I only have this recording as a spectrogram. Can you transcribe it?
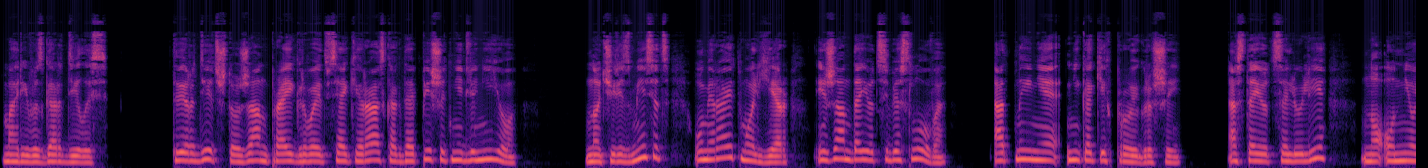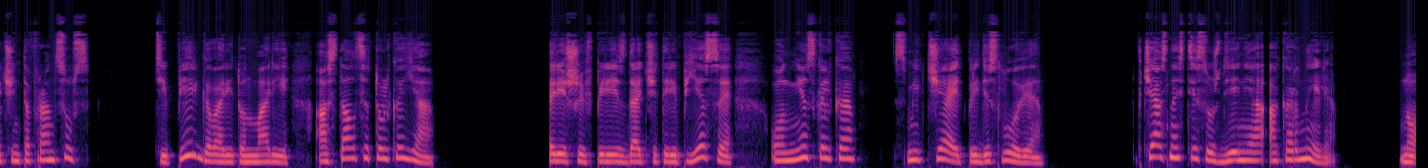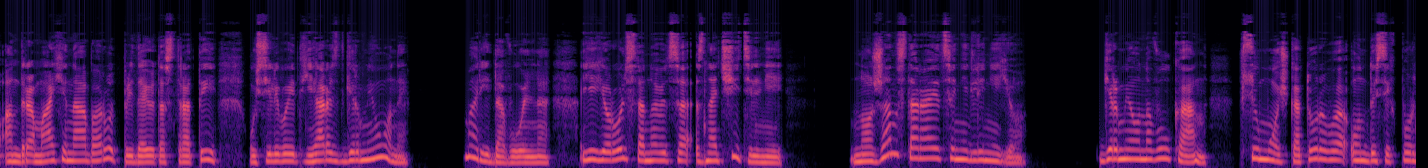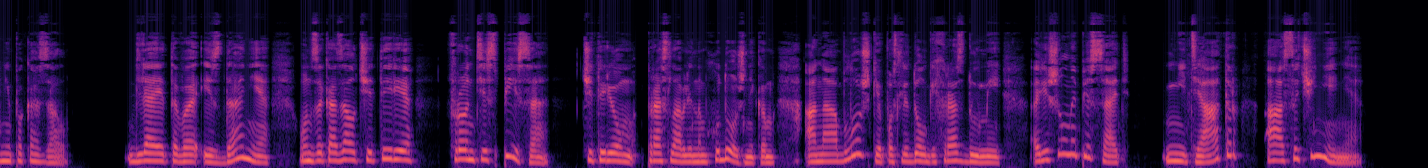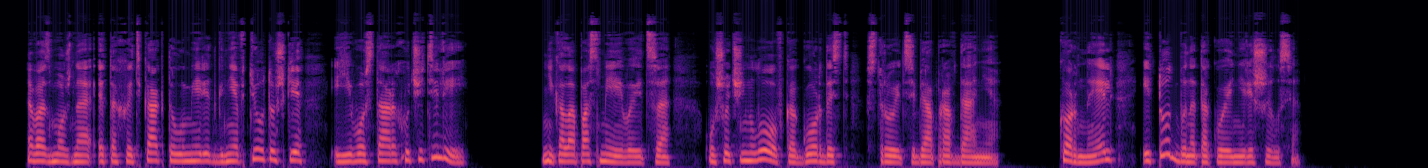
Мари возгордилась. Твердит, что Жан проигрывает всякий раз, когда пишет не для нее. Но через месяц умирает Мольер, и Жан дает себе слово. Отныне никаких проигрышей. Остается Люли, но он не очень-то француз. «Теперь, — говорит он Мари, — остался только я». Решив переиздать четыре пьесы, он несколько смягчает предисловие. В частности, суждение о Корнеле. Но Андромахи, наоборот, придает остроты, усиливает ярость Гермионы. Мари довольна, ее роль становится значительней, но Жан старается не для нее. Гермиона — вулкан, всю мощь которого он до сих пор не показал. Для этого издания он заказал четыре фронтисписа четырем прославленным художникам, а на обложке после долгих раздумий решил написать не театр, а сочинение. Возможно, это хоть как-то умерит гнев тетушки и его старых учителей. Никола посмеивается, уж очень ловко гордость строит себе оправдание. Корнель и тот бы на такое не решился.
